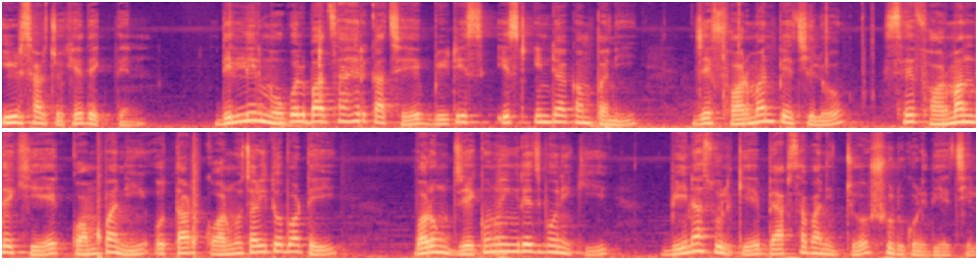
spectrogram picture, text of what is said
ঈর্ষার চোখে দেখতেন। দিল্লির মোগল বাদশাহের কাছে ব্রিটিশ ইস্ট ইন্ডিয়া কোম্পানি যে ফরমান পেয়েছিল, সে ফরমান দেখিয়ে কোম্পানি ও তার কর্মচারী তো বটেই, বরং যে কোনো ইংরেজ বণিকই বিনা শুল্কে ব্যবসা বাণিজ্য শুরু করে দিয়েছিল,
